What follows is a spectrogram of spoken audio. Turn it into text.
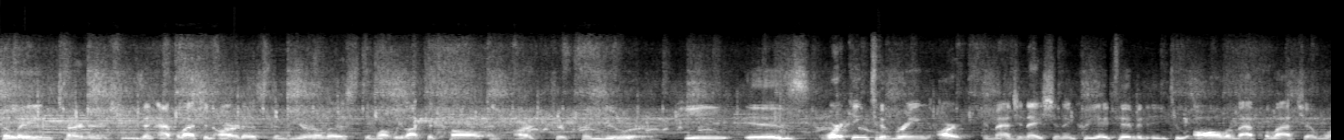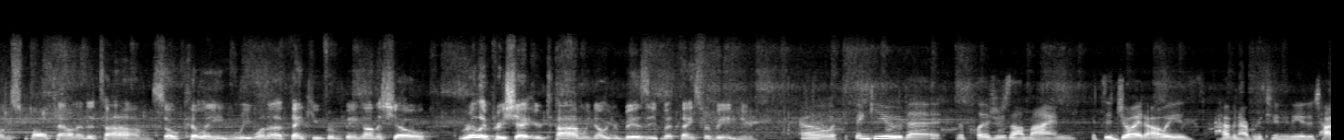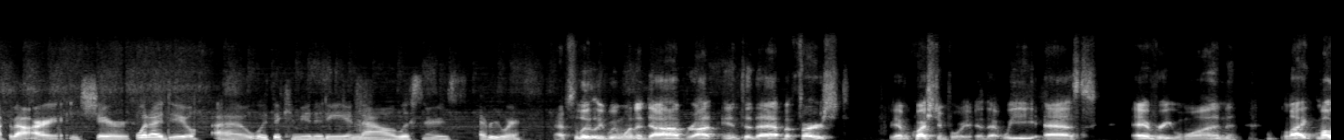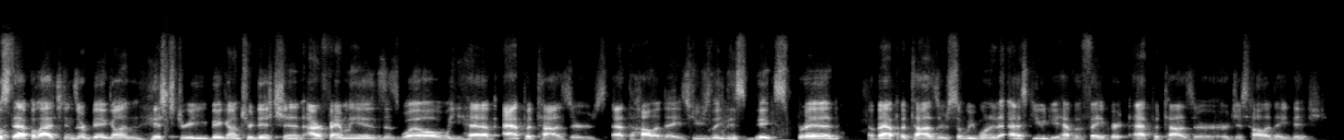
Colleen Turner. She's an Appalachian artist a muralist and what we like to call an entrepreneur. She is working to bring art, imagination, and creativity to all of Appalachia, one small town at a time. So, Colleen, we want to thank you for being on the show. Really appreciate your time. We know you're busy, but thanks for being here. Oh, thank you. The the pleasure's all mine. It's a joy to always have an opportunity to talk about art and share what I do uh, with the community and now listeners everywhere. Absolutely. We want to dive right into that. But first, we have a question for you that we ask everyone. Like most Appalachians are big on history, big on tradition. Our family is as well. We have appetizers at the holidays, usually this big spread of appetizers. So we wanted to ask you do you have a favorite appetizer or just holiday dish?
